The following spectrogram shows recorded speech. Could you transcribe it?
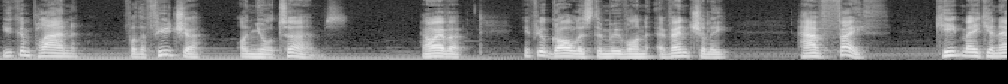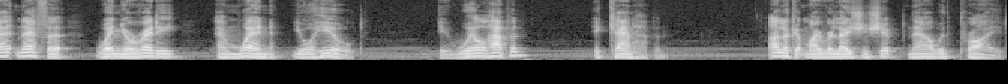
You can plan for the future on your terms. However, if your goal is to move on eventually, have faith. Keep making an effort when you're ready and when you're healed. It will happen. It can happen. I look at my relationship now with pride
